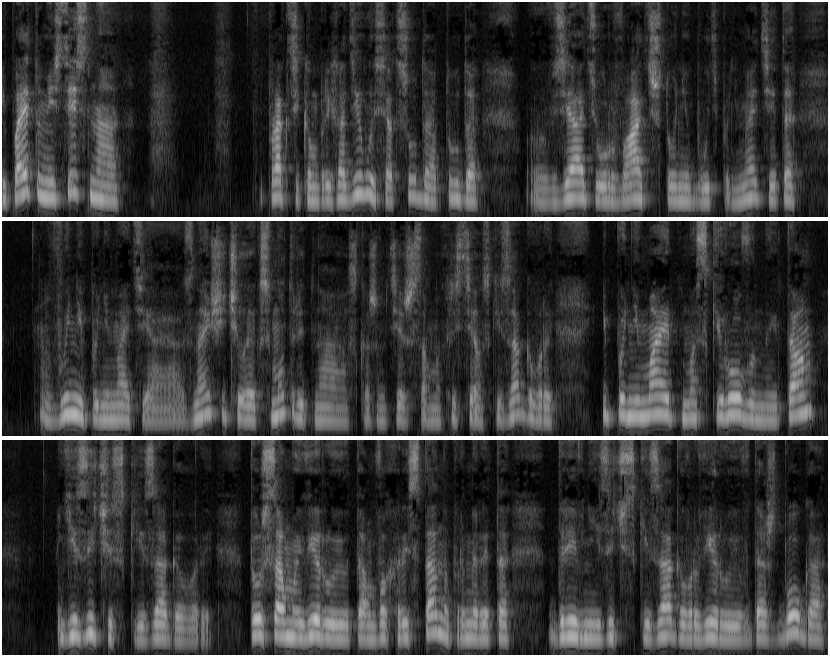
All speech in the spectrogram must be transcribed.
и поэтому, естественно, практикам приходилось отсюда, оттуда э, взять, урвать что-нибудь, понимаете, это вы не понимаете, а знающий человек смотрит на, скажем, те же самые христианские заговоры и понимает маскированные там языческие заговоры. То же самое верую там во Христа, например, это древний языческий заговор, верую в дождь Бога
